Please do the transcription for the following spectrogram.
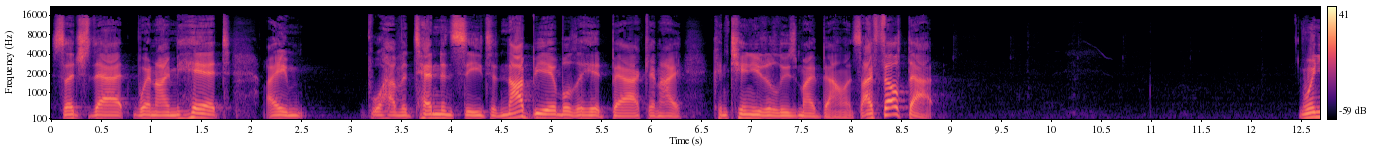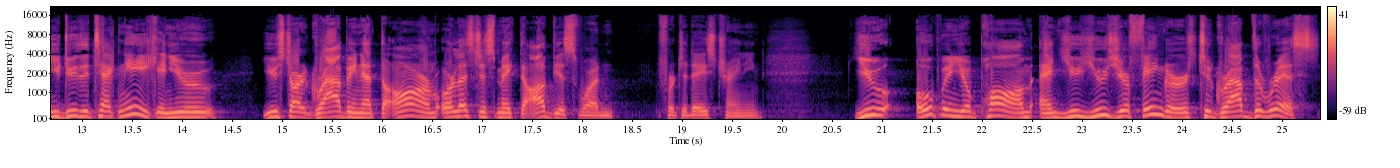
such that when I'm hit, I will have a tendency to not be able to hit back and I continue to lose my balance. I felt that. when you do the technique and you you start grabbing at the arm or let's just make the obvious one for today's training you open your palm and you use your fingers to grab the wrist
